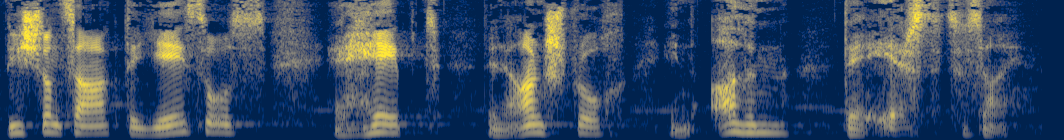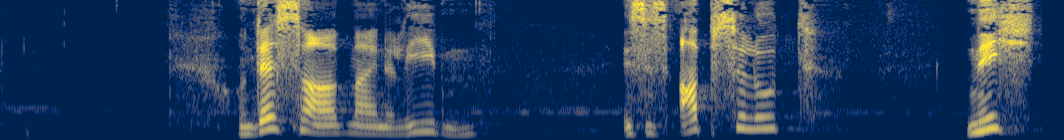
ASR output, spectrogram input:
Wie schon sagte, Jesus erhebt den Anspruch, in allem der Erste zu sein. Und deshalb, meine Lieben, ist es absolut nicht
